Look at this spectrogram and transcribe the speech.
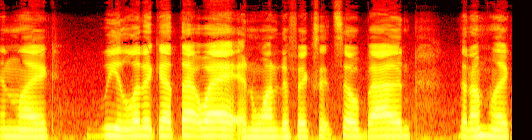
and like we let it get that way and wanted to fix it so bad that I'm like,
